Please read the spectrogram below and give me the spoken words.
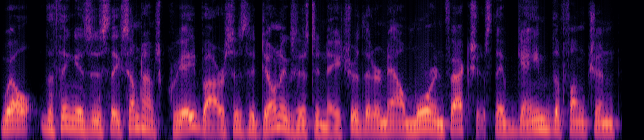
Well, the thing is, is they sometimes create viruses that don't exist in nature that are now more infectious. They've gained the function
